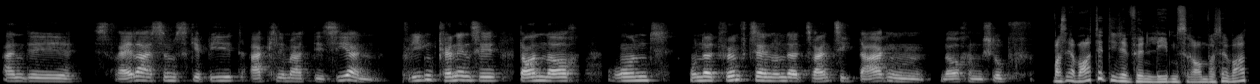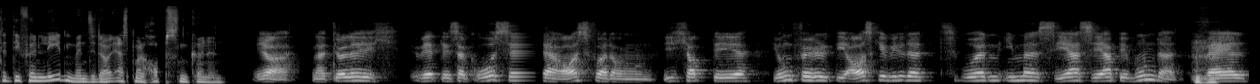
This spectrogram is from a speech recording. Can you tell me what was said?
an das Freilassungsgebiet akklimatisieren. Fliegen können sie dann nach rund 115, 120 Tagen nach dem Schlupf. Was erwartet die denn für einen Lebensraum? Was erwartet die für ein Leben, wenn sie da erstmal hopsen können? Ja, natürlich wird das eine große Herausforderung. Ich habe die Jungvögel, die ausgewildert wurden, immer sehr, sehr bewundert, mhm. weil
